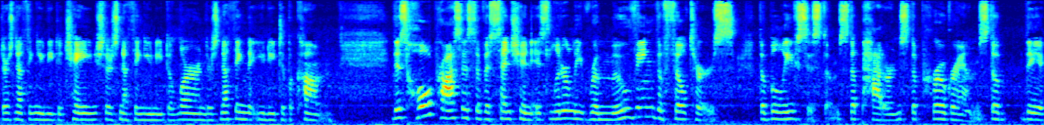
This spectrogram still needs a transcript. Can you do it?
There's nothing you need to change. There's nothing you need to learn. There's nothing that you need to become. This whole process of ascension is literally removing the filters the belief systems, the patterns, the programs, the the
